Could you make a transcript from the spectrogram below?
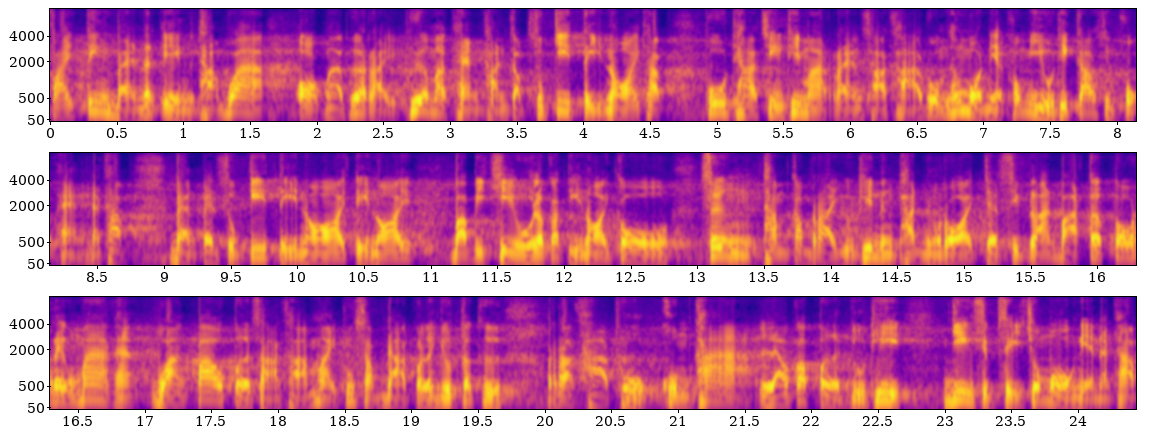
fighting band นั่นเอง ถามว่าออกมาเพื่ออะไร เพื่อมาแข่งขันกับสุกี้ตีน้อยครับผู้ท้าชิงที่มาแรงสาขารวมทั้งหมดเนี่ยเขามีอยู่ที่ 96 แห่งนะครับแบ่งเป็นสุกี้ตีน้อย ตีน้อยบาร์บีคิวแล้วก็ตีน้อยโก ซึ่งทำกำไรอยู่ที่ 1,170 ล้านบาทเติบโตเร็วมากฮะวางเป้าเปิดสาขาใหม่ทุกสัปดาห์กลยุทธ์ก็คือ ราคาถูกคุ้มค่าแล้วก็เปิดอยู่ที่24 ชั่วโมงเนี่ยนะครับ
